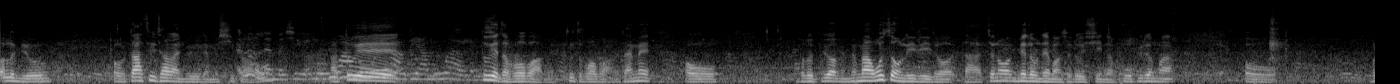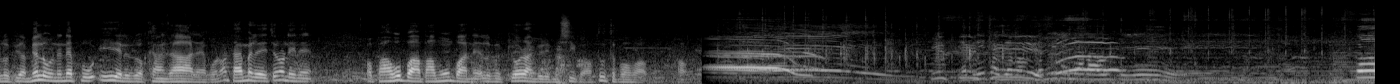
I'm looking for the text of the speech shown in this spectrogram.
အဲ့လိုမျိုးဟိုတားဆီးထားတာမျိုးလည်းမရှိပါဘူးလည်းမရှိဘူးအာသူ့ရဲ့တရားမှုရတယ်သူ့ရဲ့သဘောပါပဲသူ့သဘောပါပဲဒါပေမဲ့ဟိုဘယ်လိုပြောရမလဲမြန်မာဝတ်စုံလေးတွေတော့ဒါကျွန်တော်မျက်လုံးထဲမှာဆိုလို့ရှိရင်တော့ပို့ပြီးတော့မှ ဟိုဘယ်လိုပြောရမျက်လုံးနဲ့ပိုအေးတယ်လို့တော့ခံစားရတယ်ပေါ့နော်ဒါပေမဲ့လည်းကျွန်တော်အနေနဲ့ဟိုဘာဖို့ပါဘာမုန်းပါနဲ့အဲ့လိုမျိုးပြောတာမျိုးတွေမရှိပါဘူးသူ့သဘောပါပဲဟုတ်လက်လေးထောက်ပြပါဦးလက်လေးထောက်ပြပါဦးရှင်ကို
